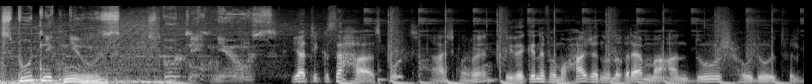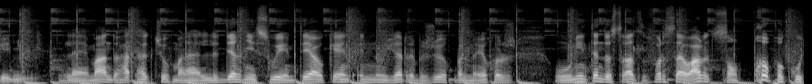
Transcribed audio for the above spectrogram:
Sputnik News. Sputnik News. يعطيك الصحة سبوت. عاشك مروان إذا كان نفهموا حاجة إنه الغرام ما عندوش حدود في ال gaming لا ما عنده. حتى هك تشوف معناها ال dernier souhait نتاعو كان إنه يجرب ال jeu قبل ما يخرج. ونينتندو استغلت الفرصة وعملت son propre coup de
